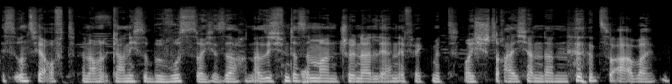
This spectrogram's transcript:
ist uns ja oft dann auch gar nicht so bewusst, solche Sachen. Also ich finde das immer ein schöner Lerneffekt, mit euch Streichern dann zu arbeiten.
